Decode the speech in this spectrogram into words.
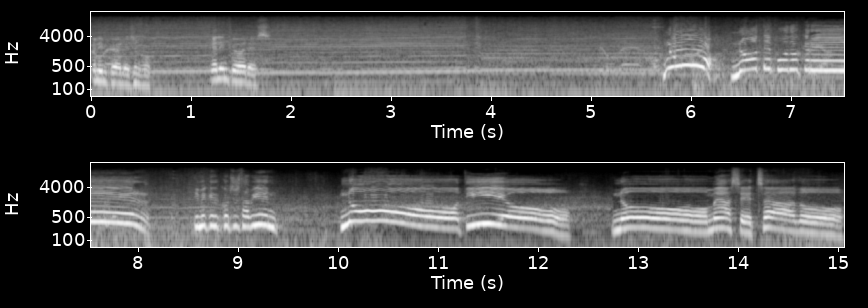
Qué limpio eres, hijo. Qué limpio eres. ¡No! ¡No te puedo creer! Dime que el coche está bien. ¡No! ¡Tío! ¡No! ¡Me has echado!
